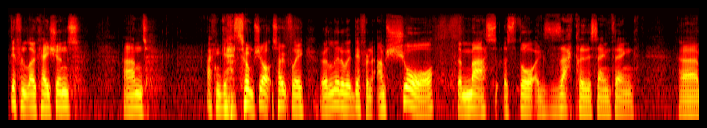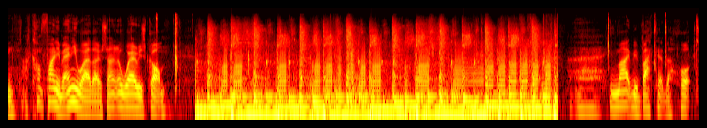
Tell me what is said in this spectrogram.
different locations and I can get some shots. Hopefully, they're a little bit different. I'm sure that Mads has thought exactly the same thing. Um, I can't find him anywhere though, so I don't know where he's gone. He might be back at the hut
